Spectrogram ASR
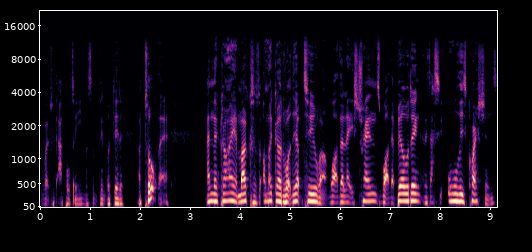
worked with Apple team or something or did a, a talk there. And the guy at Microsoft, oh my God, what are they up to? What, are the latest trends? What are they building? And he's asking all these questions.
